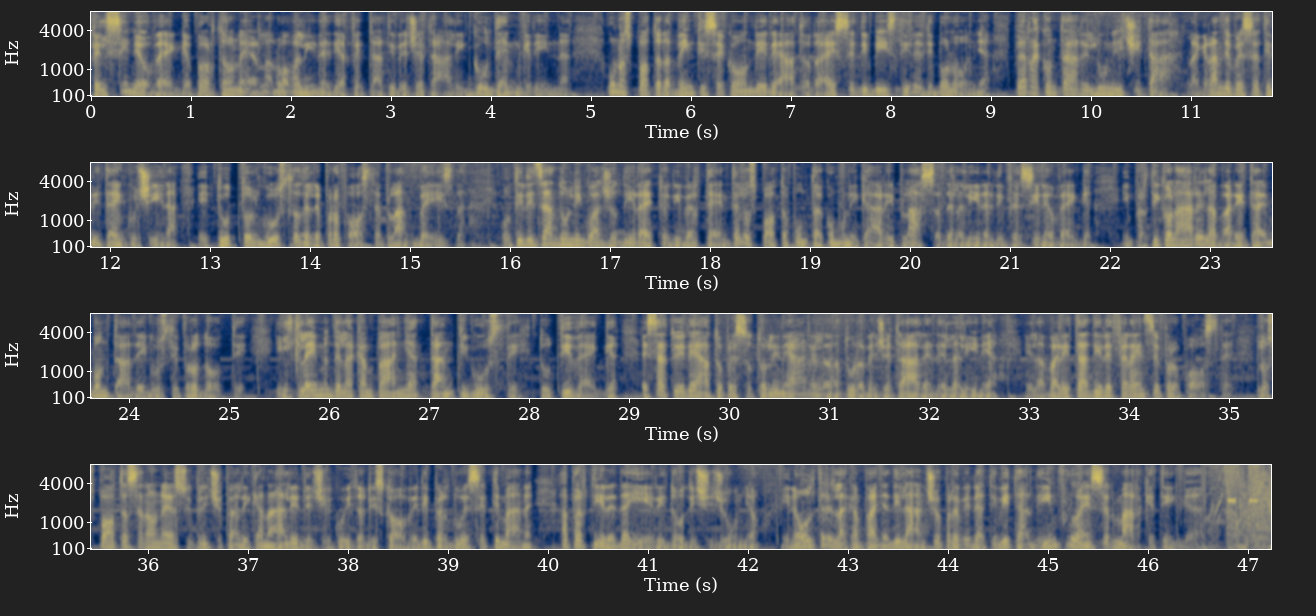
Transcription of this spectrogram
Felsineo Veg porta on air la nuova linea di affettati vegetali Good and Green, uno spot da 20 secondi ideato da SDB Stile di Bologna per raccontare l'unicità, la grande versatilità in cucina e tutto il gusto delle proposte plant-based. Utilizzando un linguaggio diretto e divertente, lo spot punta a comunicare i plus della linea di Felsineo Veg, in particolare la varietà e bontà dei gusti prodotti. Il claim della campagna Tanti gusti, tutti veg è stato ideato usato per sottolineare la natura vegetale della linea e la varietà di referenze proposte. Lo spot sarà on air sui principali canali del circuito Discovery per due settimane a partire da ieri 12 giugno. Inoltre la campagna di lancio prevede attività di influencer marketing.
